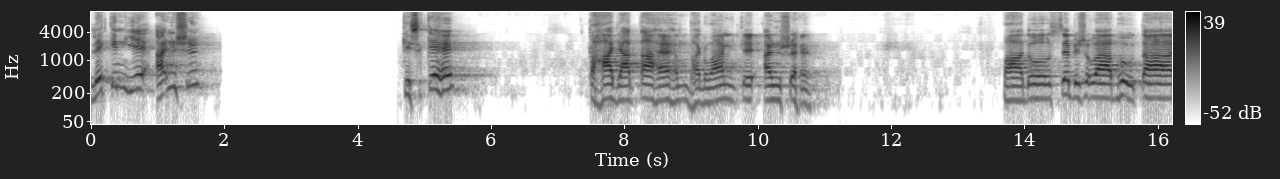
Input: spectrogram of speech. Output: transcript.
लेकिन ये अंश किसके हैं? कहा जाता है हम भगवान के अंश हैं। पादो से विश्वाभूता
